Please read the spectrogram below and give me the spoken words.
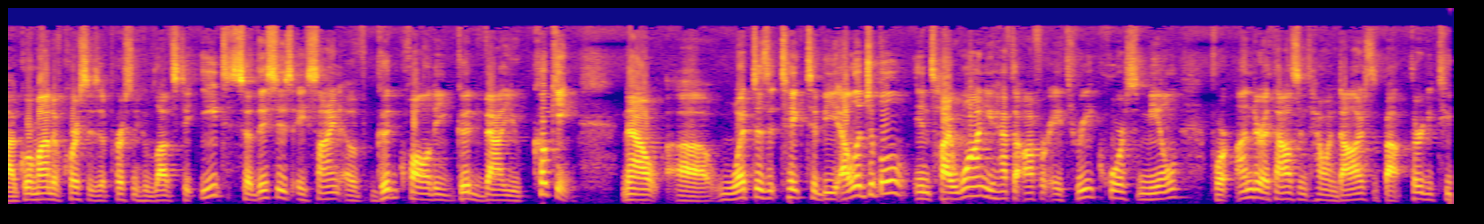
Uh, gourmand, of course, is a person who loves to eat, so this is a sign of good quality, good value cooking. Now, uh, what does it take to be eligible? In Taiwan, you have to offer a three course meal for under a thousand Taiwan dollars. It's about 32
